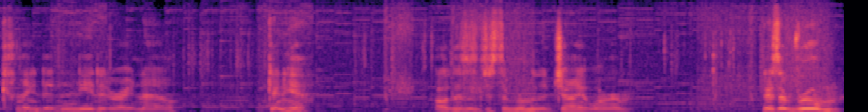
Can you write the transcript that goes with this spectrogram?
kinda needed right now. Get in here. Oh, this is just the room of the giant worm. There's a room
